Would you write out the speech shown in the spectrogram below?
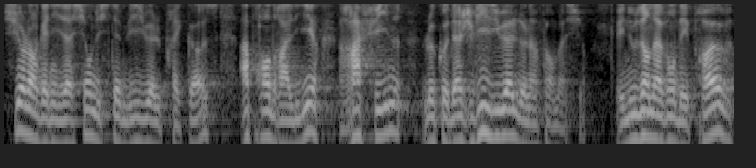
sur l'organisation du système visuel précoce. Apprendre à lire raffine le codage visuel de l'information. Et nous en avons des preuves,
